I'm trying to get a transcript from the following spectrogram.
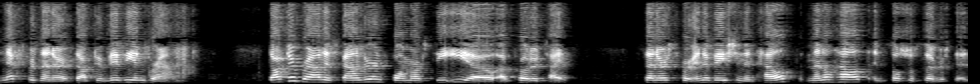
next presenter, Dr. Vivian Brown. Dr. Brown is founder and former CEO of Prototype, Centers for Innovation in Health, Mental Health, and Social Services,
